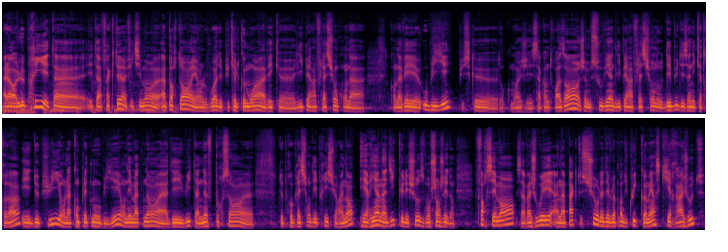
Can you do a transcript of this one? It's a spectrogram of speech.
Alors le prix est un, facteur effectivement euh, important et on le voit depuis quelques mois avec l'hyperinflation qu'on a, qu'on avait euh, oublié, puisque donc moi j'ai 53 ans, je me souviens de l'hyperinflation au début des années 80, et depuis on l'a complètement oublié. On est maintenant à des 8 à 9% euh, de progression des prix sur un an, et rien n'indique que les choses vont changer. Donc forcément, ça va jouer un impact sur le développement du quick commerce qui rajoute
